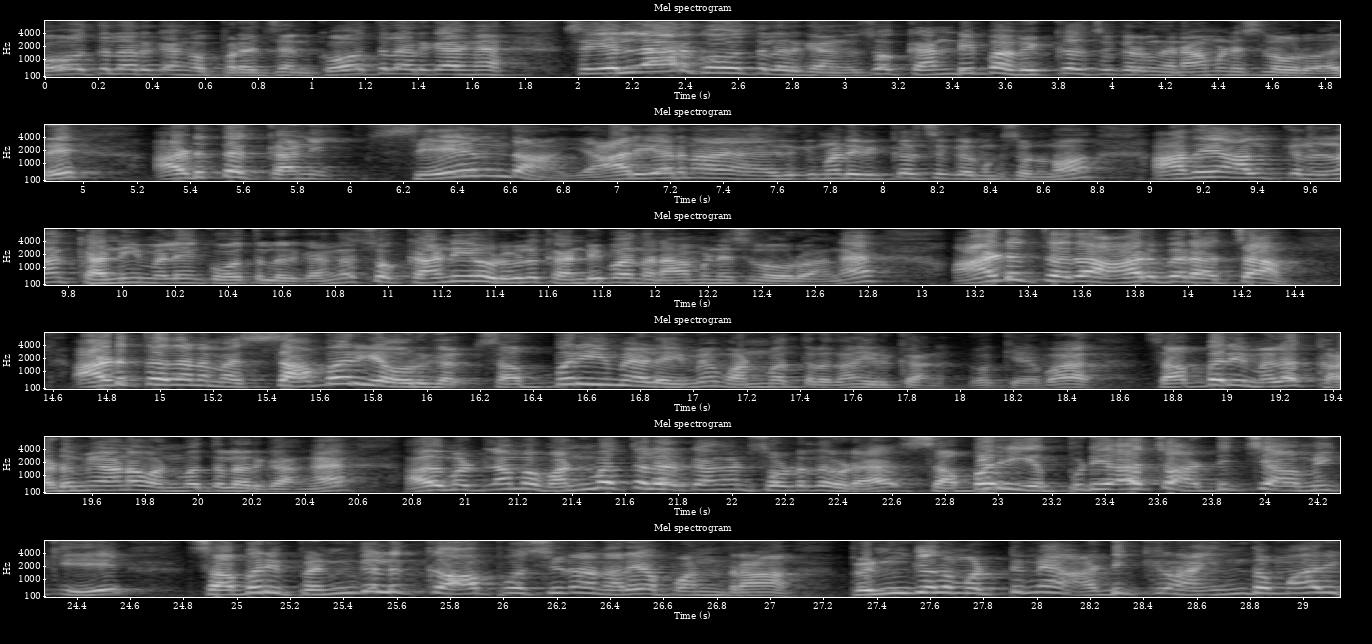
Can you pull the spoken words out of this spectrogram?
கோவத்தில் இருக்காங்க பிரஜன் கோவத்தில் இருக்காங்க. ஸோ எல்லாரும் கோவத்தில் இருக்காங்க. ஸோ கண்டிப்பாக விக்கல் விக்ரம் இந்த நாமினேஷன்ல வருவார். அடுத்த கனி சேம் தான். யார் யார் நான் இதுக்கு முன்னாடி விக்கல் விக்ரமுக்கு சொன்னோம் அதே ஆட்கள் எல்லாம் கனி மேலேயும் கோவத்தில் இருக்காங்க. ஸோ கனி அவர்கள் கண்டிப்பாக இந்த நாமினேஷனில் வருவாங்க. அடுத்தது ஆறு பேர் அச்சா. அடுத்தது நம்ம சபரி அவர்கள். சபரி மேலேயுமே வன்மத்தில் தான் இருக்காங்க. ஓகேவா சபரி மேலே கடுமையான வன்மத்தில் இருக்காங்க. அது மட்டும் இல்லாமல் வன்மத்தில் இருக்காங்கன்னு சொல்கிறத விட சபரி எப்படியாச்சும் அடித்து அமுக்கி சபரி பெண்களுக்கு ஆப்போசிட்டாக நிறைய பண்ணுறான் பெண்களை மட்டுமே அடிக்கிறான். இந்த மாதிரி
